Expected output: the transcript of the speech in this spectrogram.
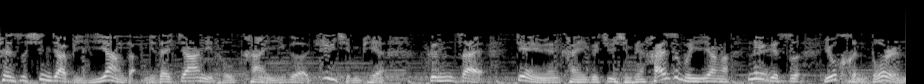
全是性价比一样的，你在家里头看一个剧情片，跟在电影院看一个剧情片还是不一样啊。那个是有很多人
